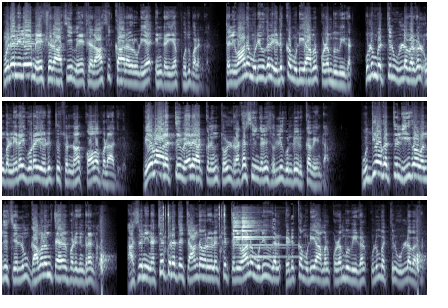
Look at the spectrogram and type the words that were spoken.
முதலிலே மேஷராசி மேஷ ராசிக்காரர்களுடைய இன்றைய பொது பலன்கள். தெளிவான முடிவுகள் எடுக்க முடியாமல் குழம்புவீர்கள். குடும்பத்தில் உள்ளவர்கள் உங்கள் நிறை எடுத்து சொன்னால் கோபப்படாதீர்கள் வியாபாரத்து வேலையாட்களின் தொழில் ரகசியங்களை சொல்லிக் கொண்டு இருக்க வேண்டாம். உத்தியோகத்தில் ஈகோ வந்து செல்லும் கவனம் தேவைப்படுகின்ற அஸ்வினி நட்சத்திரத்தை சார்ந்தவர்களுக்கு தெளிவான முடிவுகள் எடுக்க முடியாமல் குழம்புவீர்கள் குடும்பத்தில் உள்ளவர்கள்.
